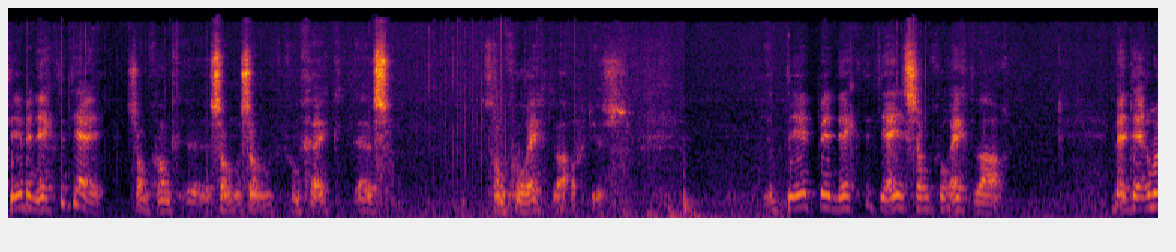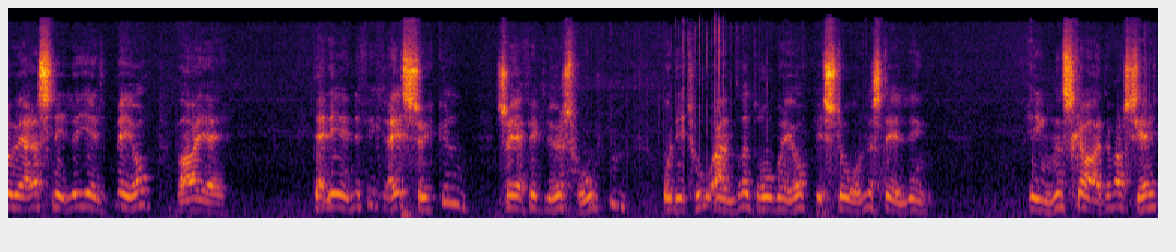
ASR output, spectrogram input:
det benektet jeg som, som, som, konkret, eh, som korrekt var. Det benektet jeg som korrekt var. Men dere må være snille og hjelpe meg opp, ba jeg. Den ene fikk reist sykkelen, så jeg fikk løs foten, og de to andre dro meg opp i stående stilling. Ingen skade var skjedd,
